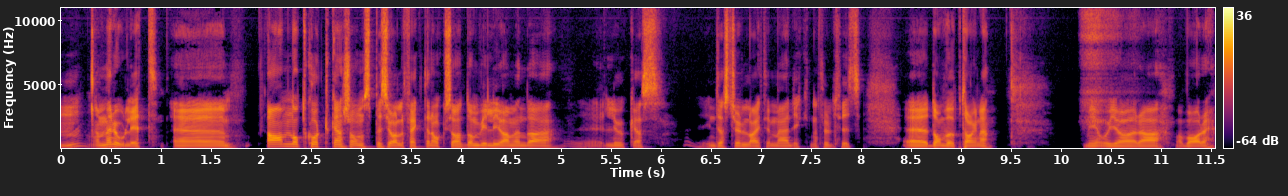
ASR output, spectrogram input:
Mm, ja, men roligt. Eh, ja, något kort kanske om specialeffekterna också. De ville ju använda eh, Lucas, Industrial Light and Magic naturligtvis. Eh, de var upptagna med att göra, vad var det?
